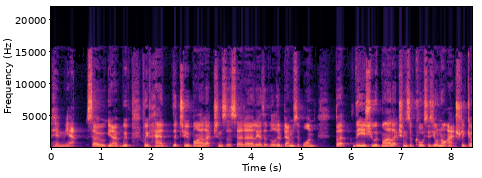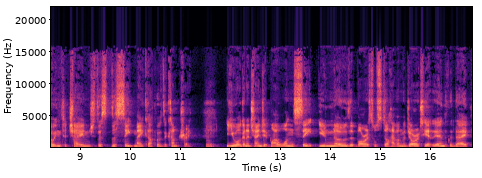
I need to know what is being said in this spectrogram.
him yet. So you know we've we've had the two by-elections, as I said earlier, that the Lib Dems have won. But the issue with by-elections, of course, is you're not actually going to change the the seat makeup of the country. You are going to change it by one seat. You know that Boris will still have a majority at the end of the day.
